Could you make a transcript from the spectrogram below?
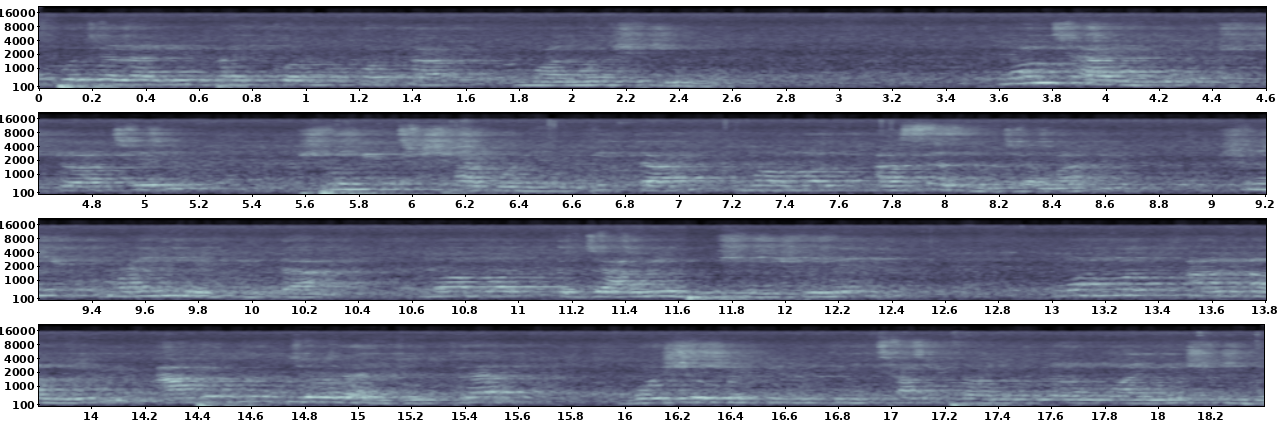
উপজেলা নির্বাহী কর্মকর্তা ময়মনসিংহ মঞ্চে আরও উপস্থিত আছেন শহীদ সাগরের পিতা মোহাম্মদ আসাদুজ্জামান, শহীদ মাহিনের পিতা মোহাম্মদ জামিন হোসেন সুহেদ মোহাম্মদ আল আমিন আহত জোড়াই যোদ্ধা, বৈষম্য বিরোধী ছাত্র আন্দোলন ময়মনসিংহ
